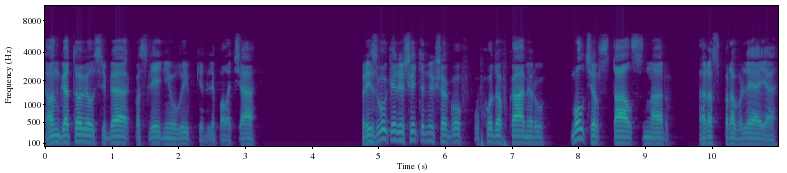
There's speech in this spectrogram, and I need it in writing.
Он готовил себя к последней улыбке для палача, при звуке решительных шагов у входа в камеру молча встал снар, расправляя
